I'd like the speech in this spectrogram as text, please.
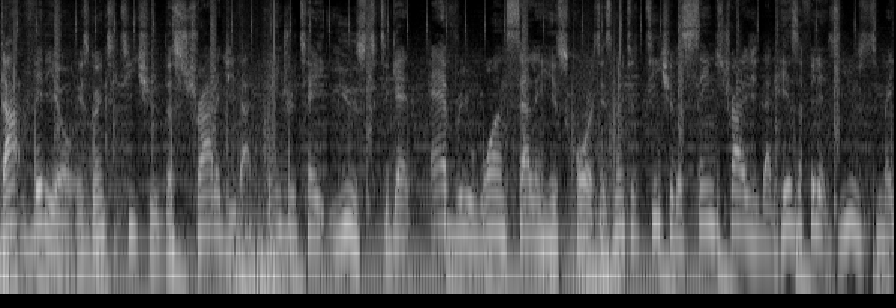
That video is going to teach you the strategy that Andrew Tate used to get everyone selling his course is going to teach you the same strategy that his affiliates use to make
